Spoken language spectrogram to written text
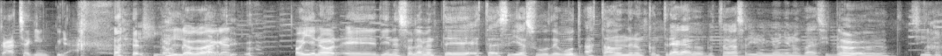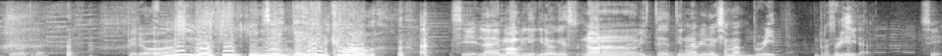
Cacha, ¿quién? Ya. El El loco bacán. Oye, no, eh, tiene solamente. Esta sería su debut hasta donde lo encontré acá. Pero después va a salir un ñoño y nos va a decir. "Ah, sí, dije otra. Pero. En 1998. Sí, la de Mowgli creo que es. No, no, no, no, ¿viste? Tiene una película que se llama Breathe. Respira. Sí.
